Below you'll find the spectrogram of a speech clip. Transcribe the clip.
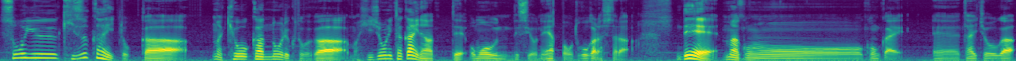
そういう気遣いとか、まあ、共感能力とかが、まあ、非常に高いなって思うんですよね、やっぱ男からしたら。で、まあ、この今回、えー、体調が、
